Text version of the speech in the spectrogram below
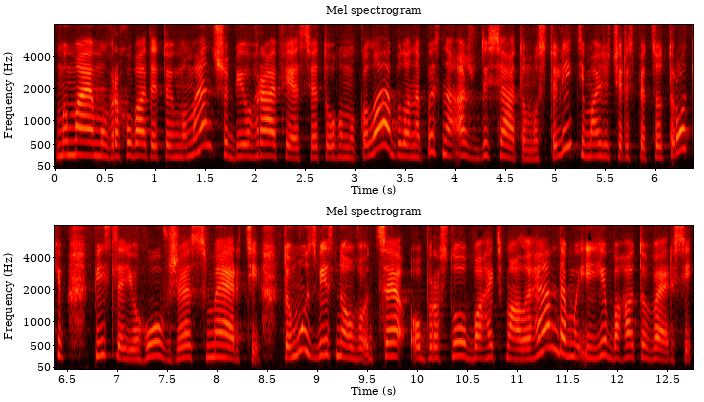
Ми маємо врахувати той момент, що біографія Святого Миколая була написана аж в 10 столітті, майже через 500 років після його вже смерті. Тому, звісно, це обросло багатьма легендами і є багато версій.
